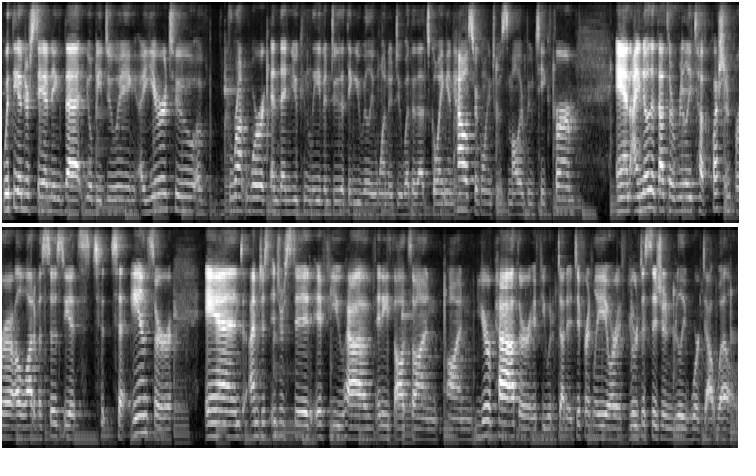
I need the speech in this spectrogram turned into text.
with the understanding that you'll be doing a year or two of grunt work and then you can leave and do the thing you really want to do, whether that's going in house or going to a smaller boutique firm. And I know that that's a really tough question for a lot of associates to, to answer. And I'm just interested if you have any thoughts on, on your path or if you would have done it differently or if your decision really worked out well.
